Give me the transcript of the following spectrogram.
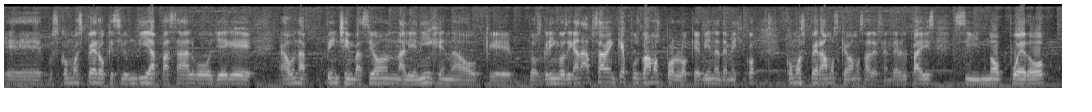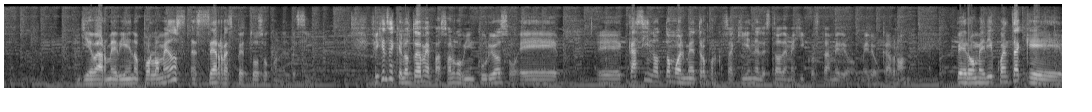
eh, pues cómo espero que si un día pasa algo llegue a una pinche invasión alienígena o que los gringos digan, ah, pues, ¿saben qué? Pues vamos por lo que viene de México. ¿Cómo esperamos que vamos a defender el país si no puedo llevarme bien o por lo menos ser respetuoso con el vecino? Fíjense que el otro día me pasó algo bien curioso. Eh, eh, casi no tomo el metro porque pues, aquí en el Estado de México está medio, medio cabrón. Pero me di cuenta que,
